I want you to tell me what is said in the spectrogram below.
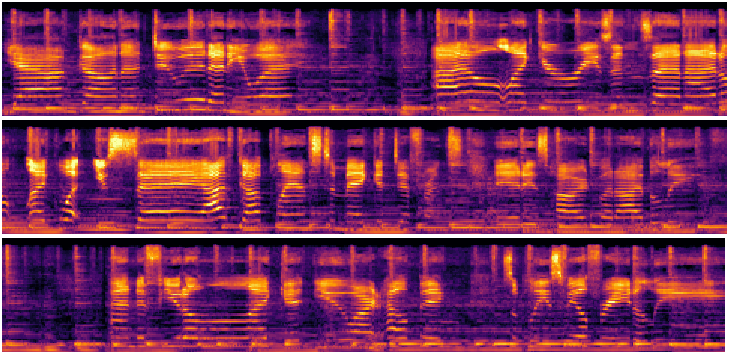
yeah, I'm gonna do it anyway. I don't like your reasons and I don't like what you say. I've got plans to make a difference. It is hard, but I believe. And if you don't like it, you aren't helping. So please feel free to leave.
